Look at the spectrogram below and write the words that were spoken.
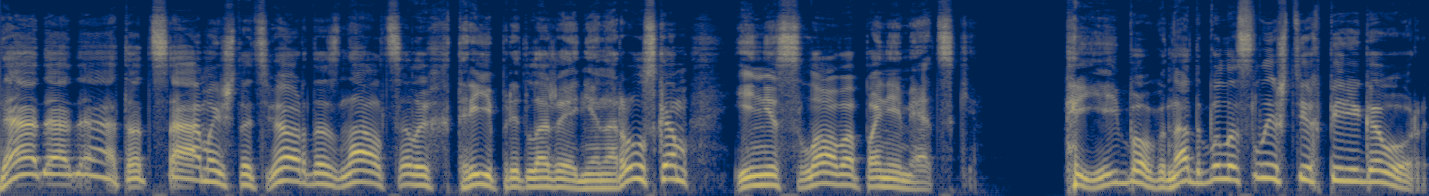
да-да-да, тот самый, что твердо знал целых три предложения на русском и ни слова по-немецки. Ей-богу, надо было слышать их переговоры.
